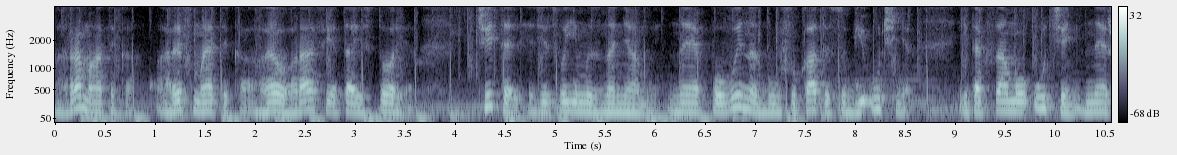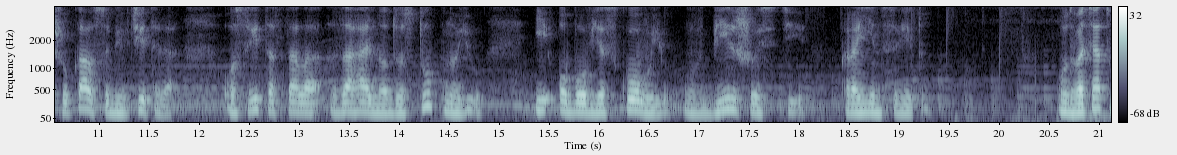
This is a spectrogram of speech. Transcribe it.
граматика, арифметика, географія та історія. Вчитель зі своїми знаннями не повинен був шукати собі учня, і так само учень не шукав собі вчителя. Освіта стала загальнодоступною і обов'язковою в більшості країн світу. У 20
